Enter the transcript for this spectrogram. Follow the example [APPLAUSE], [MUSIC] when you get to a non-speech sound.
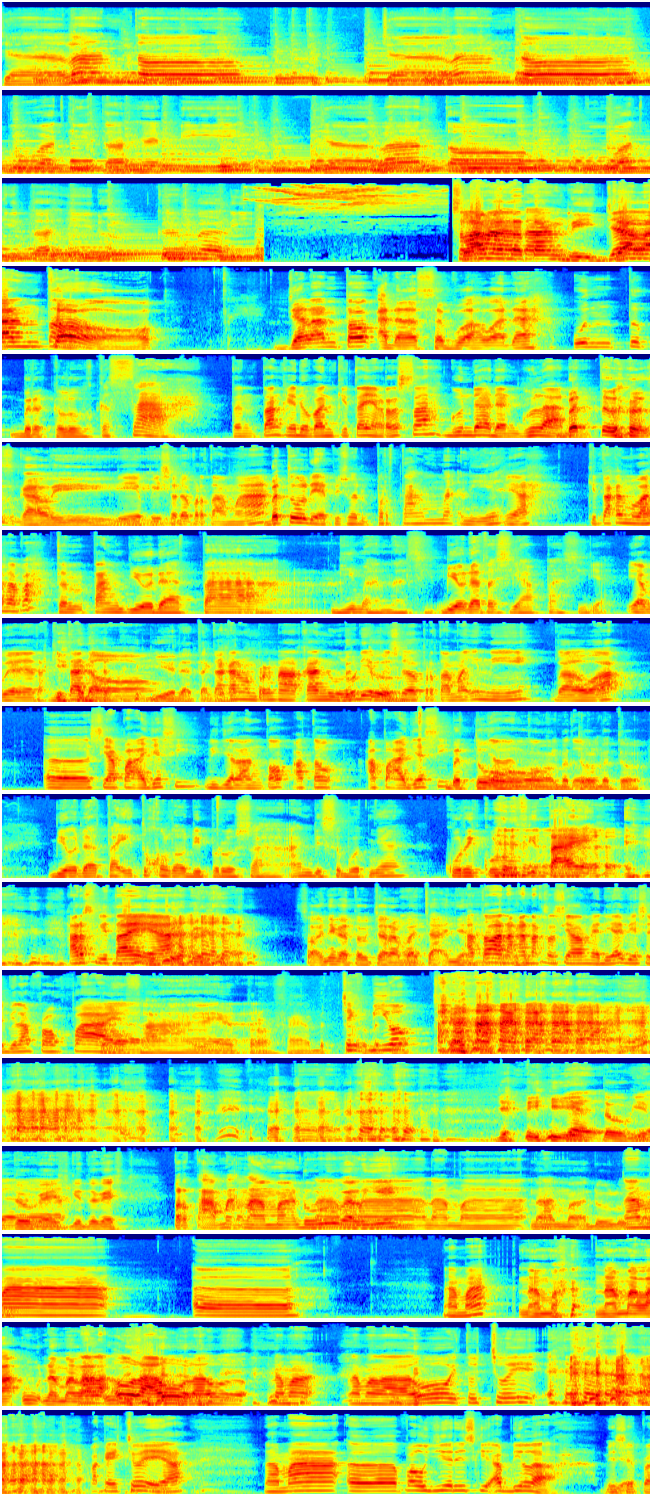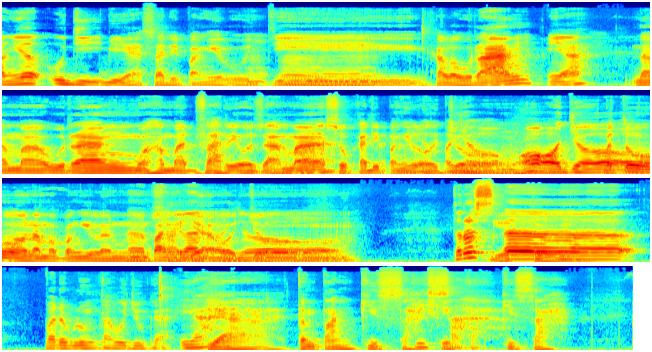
Jalan tol, jalan tol buat kita happy. Jalan tol buat kita hidup kembali. Selamat datang di Jalan Talk. Jalan Talk adalah sebuah wadah untuk berkeluh kesah. Tentang kehidupan kita yang resah, gundah, dan gulan. Betul sekali. Di episode pertama, Betul di episode pertama nih ya ya kita akan membahas apa? tentang biodata. Gimana sih? Biodata siapa sih? Ya, ya biodata kita dong. [LAUGHS] Biodata kita kita. akan memperkenalkan dulu di Betul. episode pertama ini bahwa eh, siapa aja sih di jalan top atau apa aja sih di jalan top Betul, itu. betul, betul. Biodata itu kalau di perusahaan disebutnya kurikulum vitae. [LAUGHS] Harus vitae ya. Soalnya nggak tahu cara bacanya. atau anak-anak sosial media biasa bilang profile. profile, Iya. profile, betul. Cek betul. [LAUGHS] [LAUGHS] Jadi [LAUGHS] Ya, gitu, gitu ya. guys, gitu guys. Pertama nama dulu nama, kali ya. Nama Nama dulu. nama eh nama. Nama nama lau, nama Lau, lau. lau, [LAUGHS] lau. Nama nama lau itu cuy. Pakai cuy ya. Nama eh Pauji Rizky Abdillah. Biasa Iya. panggil Uji. Biasa dipanggil Uji. Kalau orang Iya. Nama orang Muhammad Fahri Ozama suka dipanggil Ojo. Ojong. Oh, Ojo. Betul, nama panggilan, Nama panggilan saya Ojo. Ojo. Terus Gitu. eh pada belum tahu juga ya. Ya, tentang kisah, Kisah. kita, kisah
